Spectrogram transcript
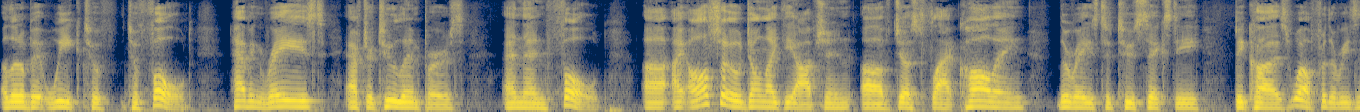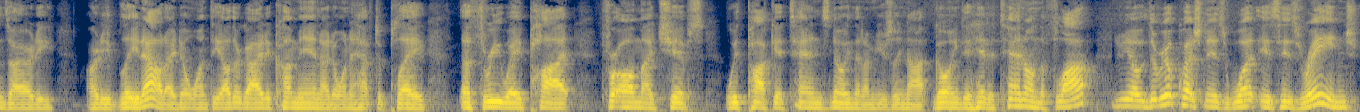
a little bit weak to, to fold, having raised after two limpers and then fold. Uh, I also don't like the option of just flat calling the raise to 260 because, well, for the reasons I already already laid out, I don't want the other guy to come in. I don't want to have to play a three way pot for all my chips with pocket tens, knowing that I'm usually not going to hit a 10 on the flop. You know, the real question is what is his range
